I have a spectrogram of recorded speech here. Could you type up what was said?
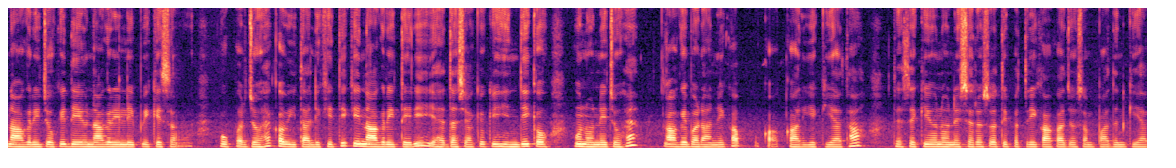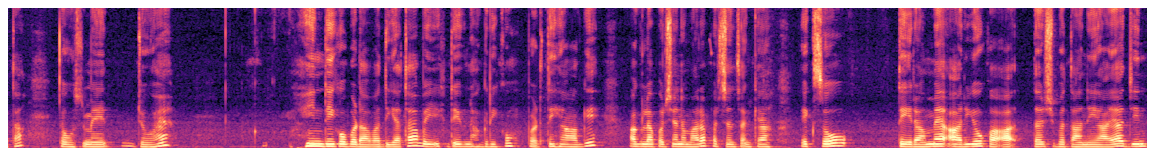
नागरी जो कि देवनागरी लिपि के ऊपर जो है कविता लिखी थी कि, नागरी तेरी यह दशा क्योंकि हिंदी को उन्होंने जो है आगे बढ़ाने का कार्य किया था। जैसे कि उन्होंने सरस्वती पत्रिका का जो संपादन किया था तो उसमें जो है हिंदी को बढ़ावा दिया था, भाई देवनागरी को पढ़ते हैं आगे। अगला प्रश्न, हमारा प्रश्न संख्या एक सौ तेरह, मैं आर्यों का आदर्श बताने आया जिन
